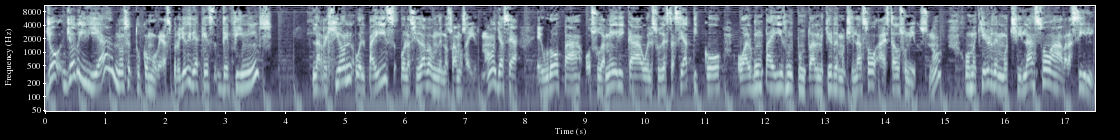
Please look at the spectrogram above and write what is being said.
Yo, yo diría, no sé tú cómo veas, pero yo diría que es definir la región o el país o la ciudad a donde nos vamos a ir, ¿no? Ya sea Europa o Sudamérica o el sudeste asiático o algún país muy puntual. Me quiero ir de mochilazo a Estados Unidos, ¿no? O me quiero ir de mochilazo a Brasil.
